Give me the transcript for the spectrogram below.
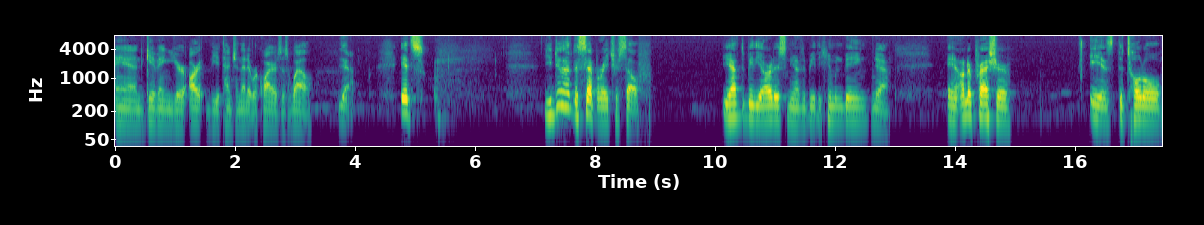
and giving your art the attention that it requires as well. Yeah. It's you do have to separate yourself. You have to be the artist and you have to be the human being. Yeah. And under pressure is the total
